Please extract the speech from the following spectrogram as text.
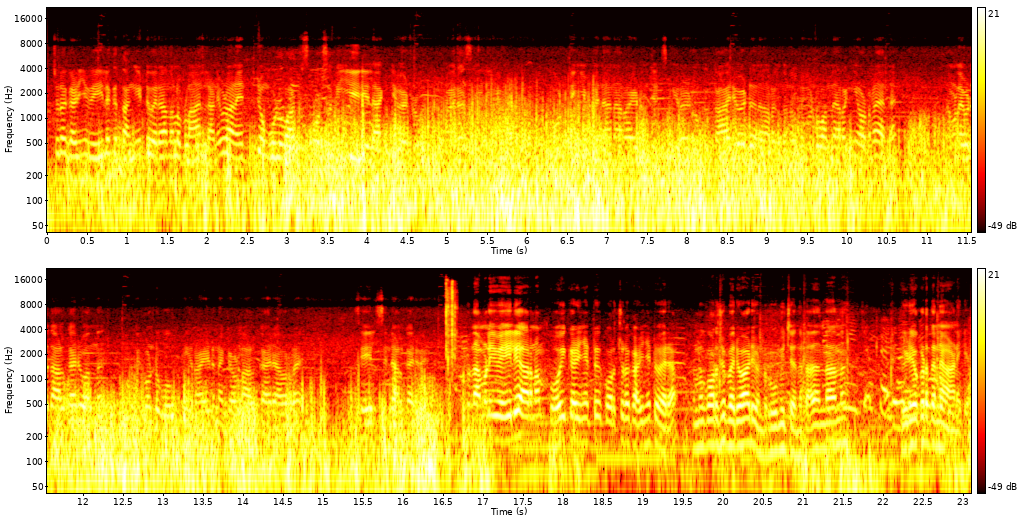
ഇച്ചിരി കഴിഞ്ഞ് വെയിലൊക്കെ തങ്ങിയിട്ട് വരാമെന്നുള്ള പ്ലാനിലാണ്. ഇവിടെയാണ് ഏറ്റവും കൂടുതൽ വാട്ടർ സ്പോർട്സ് ഈ ഏരിയയിൽ ആക്റ്റീവ് ആയിട്ടുള്ളത്. പാരാസൈലിങ്ങും ബോട്ടിങ്ങും ബനാന റൈഡും ജെറ്റ്സ്കി റൈഡും ഒക്കെ കാര്യമായിട്ട് തന്നെ നടക്കുന്നുണ്ട്. അപ്പോൾ ഇങ്ങോട്ട് വന്ന് ഇറങ്ങിയ ഉടനെ തന്നെ നമ്മളിവിടുത്തെ ആൾക്കാർ വന്ന് കൂട്ടിക്കൊണ്ട് പോകും. ഈ റൈഡിനൊക്കെ ഉള്ള ആൾക്കാർ അവരുടെ സെയിൽസിന്റെ ആൾക്കാർ വരും. അപ്പോൾ നമ്മൾ ഈ വെയിൽ കാരണം പോയി കഴിഞ്ഞിട്ട് കുറച്ചുകൂടെ കഴിഞ്ഞിട്ട് വരാം. നമുക്ക് കുറച്ച് പരിപാടിയുണ്ട് റൂമിൽ ചെന്നിട്ട്. അതെന്താണെന്ന് വീഡിയോ കൂടെ തന്നെ കാണിക്കാം.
